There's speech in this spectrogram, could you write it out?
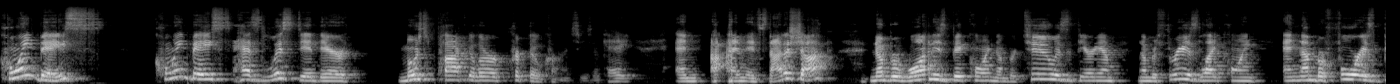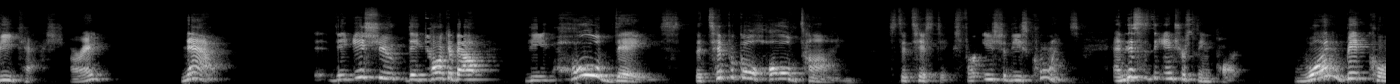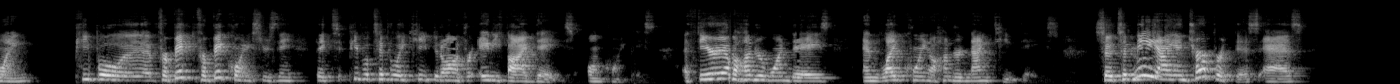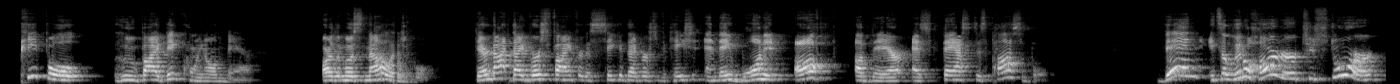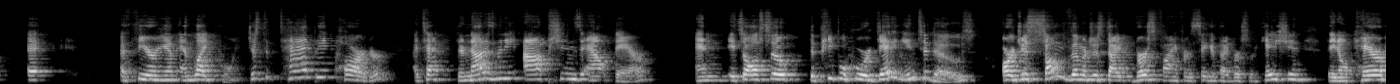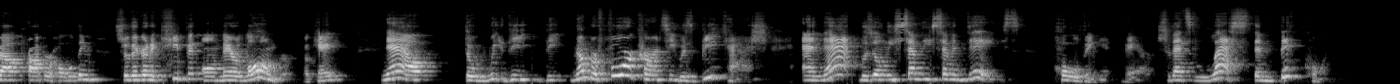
Coinbase, Coinbase has listed their most popular cryptocurrencies, okay? And, uh, and it's not a shock. Number one is Bitcoin. Number two is Ethereum. Number three is Litecoin. And number four is Bcash, all right? Now, the issue, they talk about the hold days, the typical hold time statistics for each of these coins. And this is the interesting part. One Bitcoin, people uh, for bit for Bitcoin, excuse me, they people typically keep it on for 85 days on Coinbase. Ethereum 101 days and Litecoin 119 days. So to me, I interpret this as people who buy Bitcoin on there are the most knowledgeable. They're not diversifying for the sake of diversification and they want it off of there as fast as possible. Then it's a little harder to store Ethereum and Litecoin, just a tad bit harder. Tad, there are not as many options out there. And it's also the people who are getting into those are just some of them are just diversifying for the sake of diversification. They don't care about proper holding, so they're going to keep it on there longer. Okay. Now the the the number four currency was Bcash, and that was only 77 days holding it there. So that's less than Bitcoin.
